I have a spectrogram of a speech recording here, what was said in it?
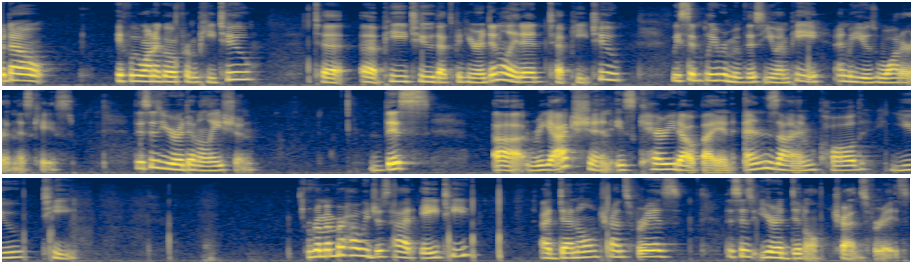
But now, if we want to go from P2 to uh, P2 that's been uradenylated to P2, we simply remove this UMP and we use water in this case. This is uradenylation. This uh, reaction is carried out by an enzyme called UT. Remember how we just had AT, adenyl transferase? This is uradenyl transferase.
